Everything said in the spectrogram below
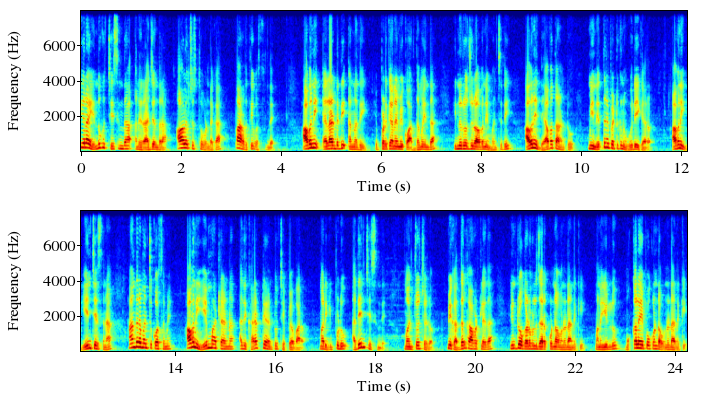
ఇలా ఎందుకు చేసిందా అని రాజేంద్ర ఆలోచిస్తూ ఉండగా పార్వతి వస్తుంది. అవని ఎలాంటిది అన్నది ఇప్పటికైనా మీకు అర్థమైందా? ఇన్ని రోజులు అవని మంచిది. అవని దేవత అంటూ మీ నెత్తిన పెట్టుకుని ఊరేగారు. అవని ఏం చేసినా అందరి మంచి కోసమే. అవని ఏం మాట్లాడినా అది కరెక్టే అంటూ చెప్పేవారు. మరి ఇప్పుడు అదేం చేసింది? మంచో చెడో? మీకు అర్థం కావట్లేదా? ఇంట్లో గొడవలు జరగకుండా ఉండడానికి మన ఇల్లు ముక్కలైపోకుండా ఉండడానికి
